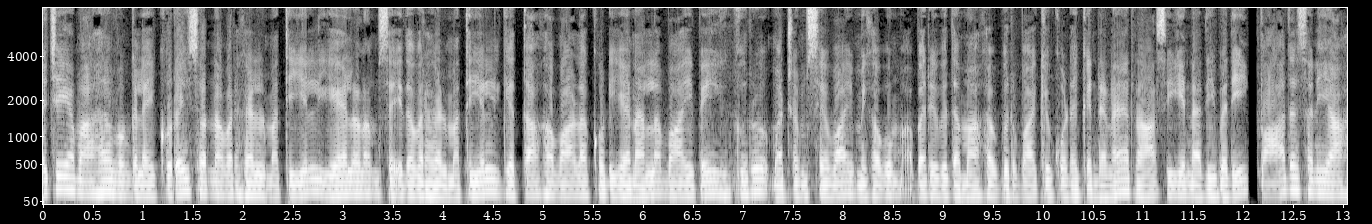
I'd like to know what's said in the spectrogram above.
நிச்சயமாக உங்களை குறை சொன்னவர்கள் மத்தியில் ஏளனம் செய்தவர்கள் மத்தியில் கெத்தாக வாழக்கூடிய நல்ல வாய்ப்பை குரு மற்றும் செவ்வாய் மிகவும் அபரிவிதமாக உருவாக்கி கொடுக்கின்றன. ராசியின் அதிபதி அதிபதி பாதசனியாக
